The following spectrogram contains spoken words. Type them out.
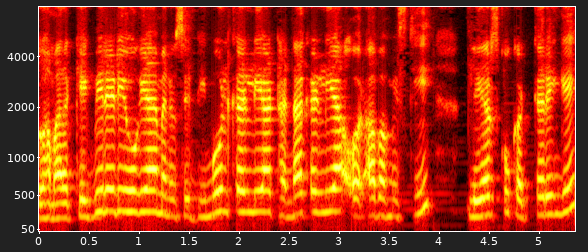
तो हमारा केक भी रेडी हो गया है, मैंने उसे डिमोल्ड कर लिया, ठंडा कर लिया और अब हम इसकी लेयर्स को कट करेंगे।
